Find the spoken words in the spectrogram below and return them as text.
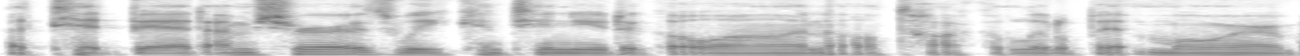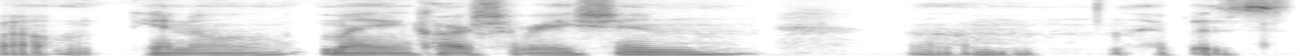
a tidbit. I'm sure as we continue to go on, I'll talk a little bit more about you know my incarceration. Um, I was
